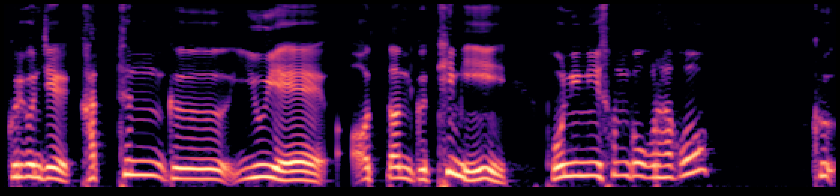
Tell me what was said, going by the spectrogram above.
그리고 이제 같은 그 유의 어떤 그 팀이 본인이 선곡을 하고 그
